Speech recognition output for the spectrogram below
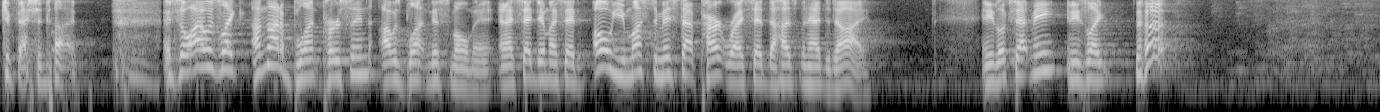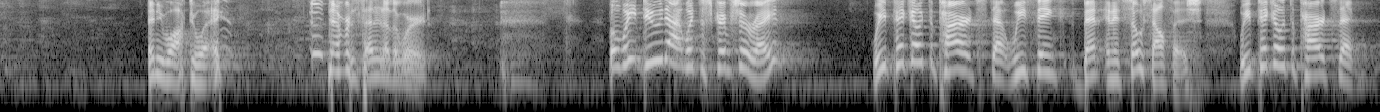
Confession time. And so I was like, I'm not a blunt person. I was blunt in this moment. And I said to him, I said, Oh, you must have missed that part where I said the husband had to die. And he looks at me and he's like, and he walked away. Never said another word. But we do that with the scripture, right? We pick out the parts that we think, and it's so selfish. We pick out the parts that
